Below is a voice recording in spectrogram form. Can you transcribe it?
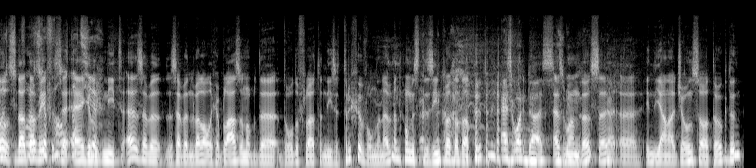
Wel, het- dat, dat weten ze dat je- eigenlijk niet. Hè. Ze, hebben, ze hebben wel al geblazen op de dode fluiten die ze teruggevonden hebben, om eens te zien wat dat, dat doet. As one does. As one does. Hè. Eh, Indiana Jones zou het ook doen.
